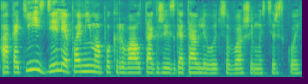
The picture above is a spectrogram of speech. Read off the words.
А какие изделия помимо покрывал также изготавливаются в вашей мастерской?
